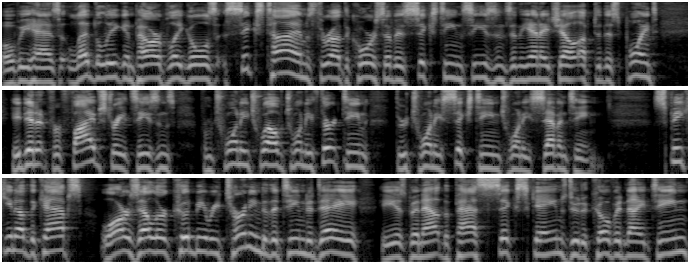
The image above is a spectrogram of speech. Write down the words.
Ovi has led the league in power play goals six times throughout the course of his 16 seasons in the NHL up to this point. He did it for five straight seasons from 2012 2013 through 2016 2017. Speaking of the Caps, Lars Eller could be returning to the team today. He has been out the past six games due to COVID 19.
